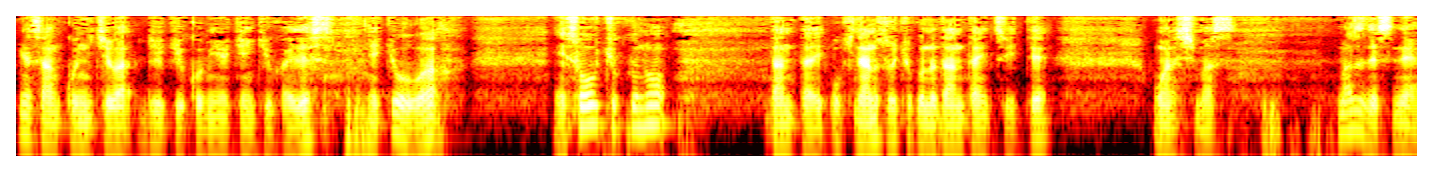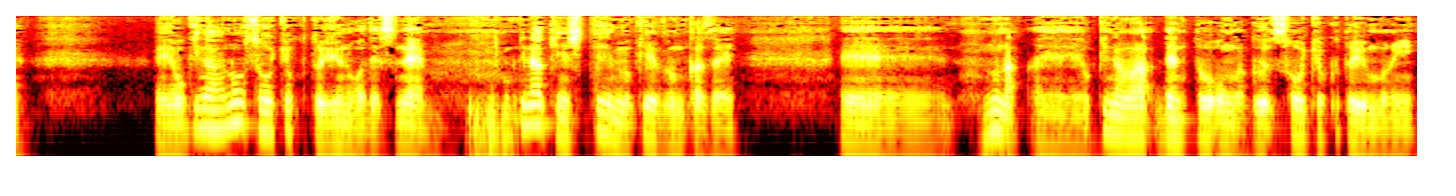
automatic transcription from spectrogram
皆さん、こんにちは。琉球古民謡研究会です。え今日は、え総局の団体、沖縄の総局の団体についてお話しします。まずですね、え沖縄の総局というのはですね、沖縄県指定無形文化財、えー、のな、えー、沖縄伝統音楽総局というものに、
